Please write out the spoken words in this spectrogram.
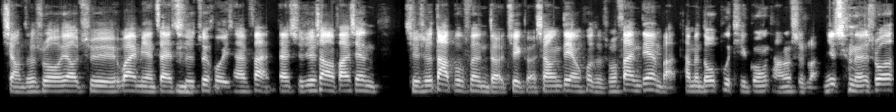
想着说要去外面再吃最后一餐饭，但实际上发现。其实大部分的这个商店或者说饭店吧，他们都不提供堂食了，你只能说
